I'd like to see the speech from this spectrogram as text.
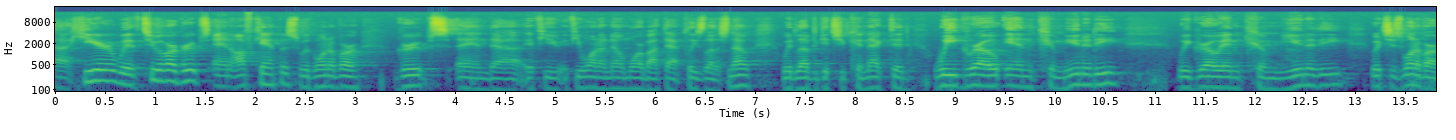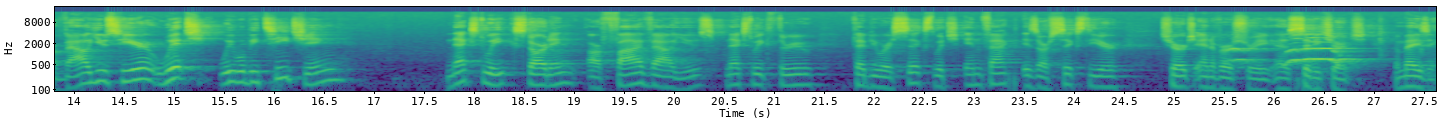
uh, here with two of our groups and off campus with one of our groups. And uh, if you if you want to know more about that, please let us know. We'd love to get you connected. We grow in community. We grow in community, which is one of our values here, which we will be teaching next week, starting our five values next week through February 6th, which in fact is our sixth year church anniversary as City Church. Amazing.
